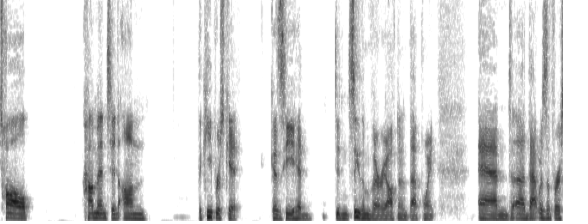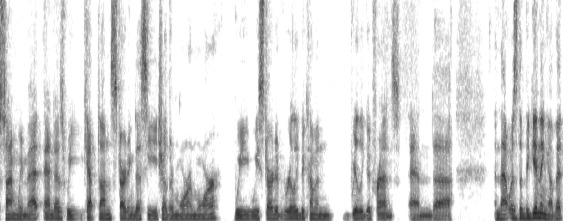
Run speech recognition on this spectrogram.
Tal commented on the keeper's kit because he had didn't see them very often at that point and uh, that was the first time we met and as we kept on starting to see each other more and more we we started really becoming really good friends and uh and that was the beginning of it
